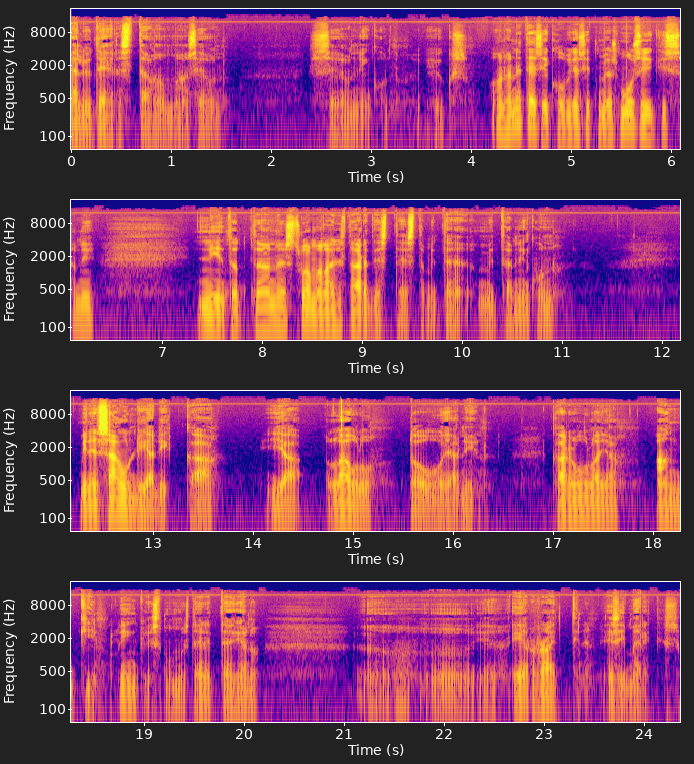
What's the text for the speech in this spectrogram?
Äly tehdä sitä hommaa, se on, se on niin kuin yksi. Onhan ne esikuvia sitten myös musiikissa, niin niin tota, näistä suomalaisista artisteista, mitä, mitä niin kuin, miten soundia dikkaa ja laulutouhuja, niin Karula ja Anki Linkvist, mun mielestä erittäin hieno Eero Raittinen esimerkiksi.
